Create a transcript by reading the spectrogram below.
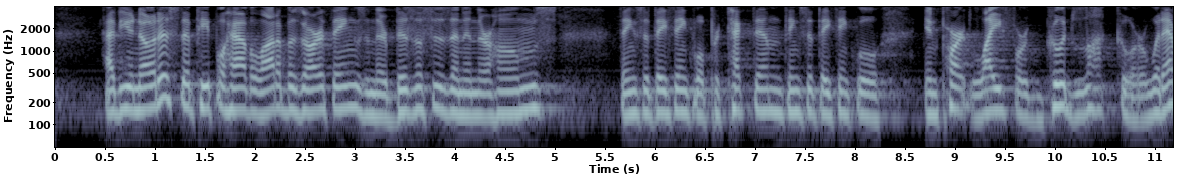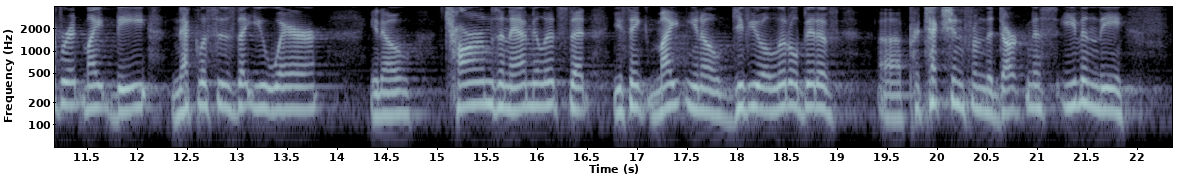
have you noticed that people have a lot of bizarre things in their businesses and in their homes? things that they think will protect them, things that they think will impart life or good luck or whatever it might be, necklaces that you wear, you know, charms and amulets that you think might, you know, give you a little bit of uh, protection from the darkness, even the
